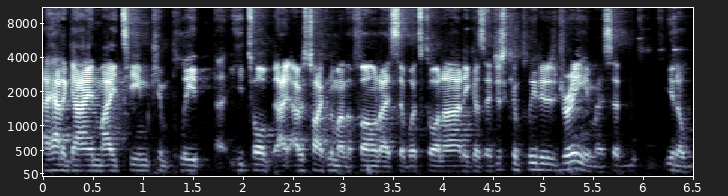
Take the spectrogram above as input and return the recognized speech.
I had a guy in my team complete. Uh, he told I, I, was talking to him on the phone. I said, "What's going on?" He goes, "I just completed a dream." I said, "You know,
